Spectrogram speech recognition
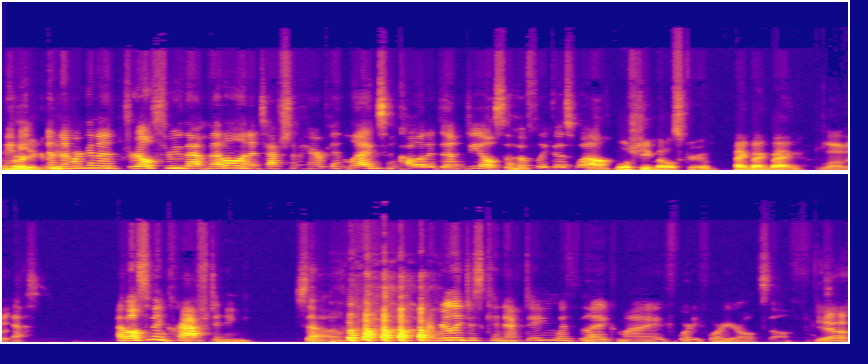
A verdigris. and then we're gonna drill through that metal and attach some hairpin legs and call it a done deal. So hopefully it goes well. Little sheet metal screw. Bang, bang, bang. Love it. Yes. I've also been crafting, so I'm really just connecting with like my 44 year old self. Yeah.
